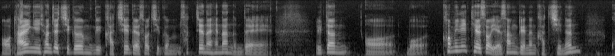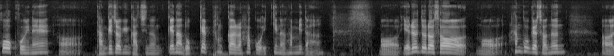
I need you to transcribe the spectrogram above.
어, 다행히 현재 지금 이 가치에 대해서 지금 삭제는 해놨는데 일단 어, 뭐 커뮤니티에서 예상되는 가치는 코어 코인의 어, 단계적인 가치는 꽤나 높게 평가를 하고 있기는 합니다. 뭐 예를 들어서 뭐 한국에서는 어,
